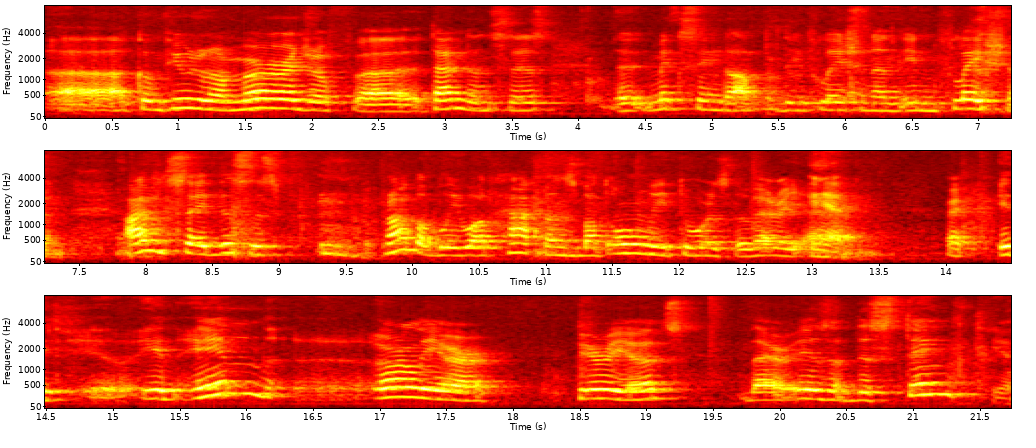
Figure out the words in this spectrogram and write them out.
uh, confusion or merge of uh, tendencies, uh, mixing up deflation and inflation. I would say this is probably what happens, but only towards the very end. Right. It, in, in uh, earlier periods, there is a distinct Yeah.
